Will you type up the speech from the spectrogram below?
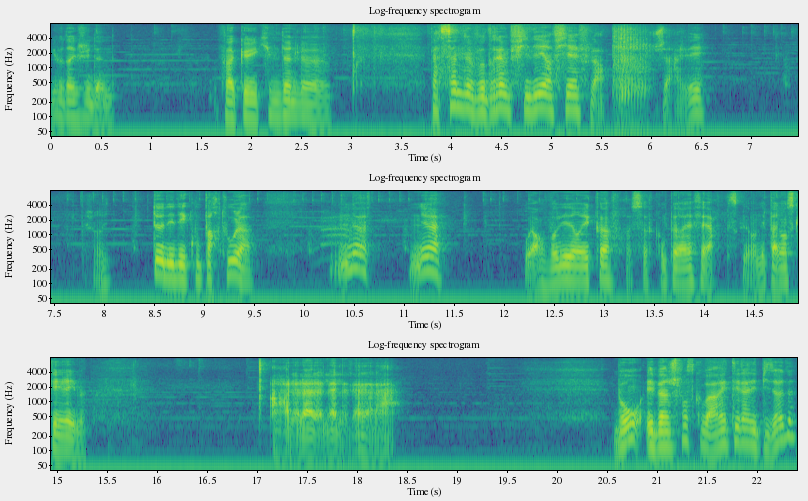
il voudrait que je lui donne. Enfin, qu'il me donne le... Personne ne voudrait me filer un fief, là. J'ai arrivé. J'ai envie de donner des coups partout, là. Non, non. Ou alors voler dans les coffres, sauf qu'on peut rien faire, parce qu'on n'est pas dans Skyrim. Ah là là là là là là là Bon, et eh ben je pense qu'on va arrêter là l'épisode.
